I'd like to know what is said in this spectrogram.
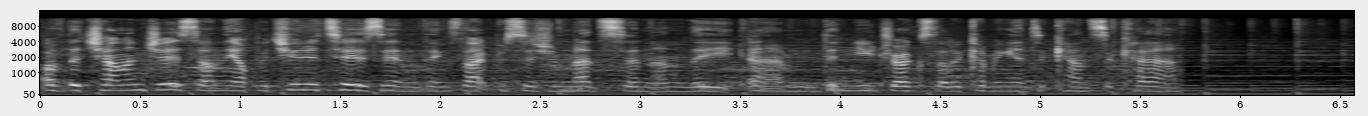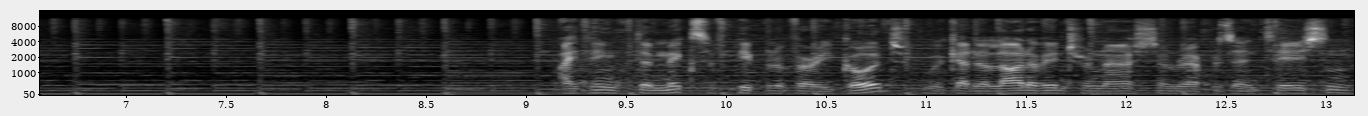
of the challenges and the opportunities in things like precision medicine and the, um, the new drugs that are coming into cancer care. I think the mix of people are very good. We get a lot of international representation,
